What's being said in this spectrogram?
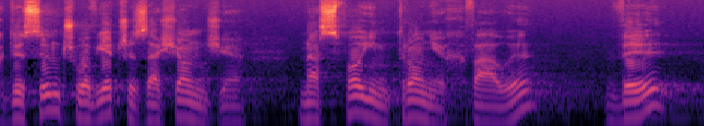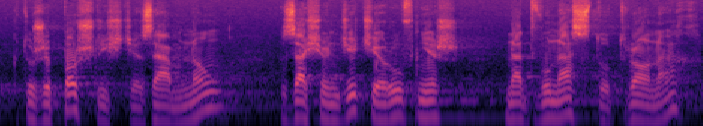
gdy Syn Człowieczy zasiądzie na swoim tronie chwały, Wy, którzy poszliście za mną, zasiądziecie również na dwunastu tronach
